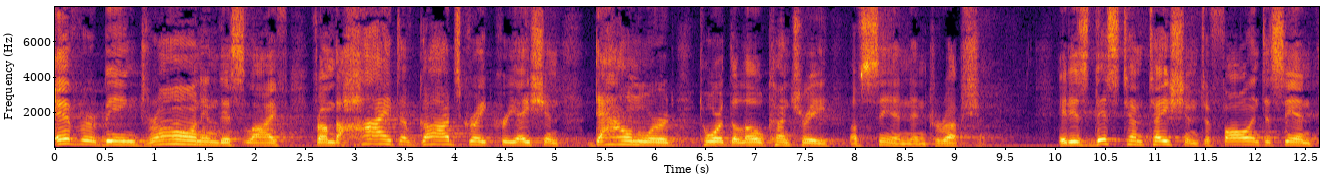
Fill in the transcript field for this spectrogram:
ever being drawn in this life from the height of God's great creation downward toward the low country of sin and corruption. It is this temptation to fall into sin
